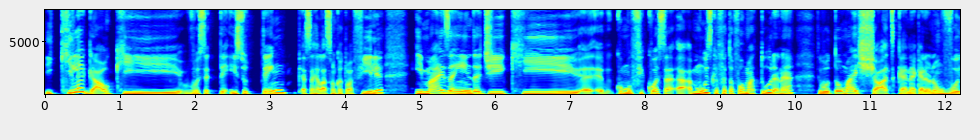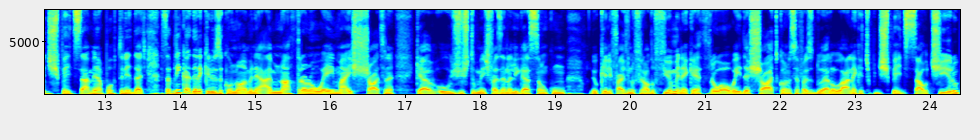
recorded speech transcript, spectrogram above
E que legal que você te, isso tem essa relação com a tua filha, e mais ainda de que. É, é como ficou essa. A, música foi tua formatura, né? Tu botou mais shotgun, né, cara? Eu não vou desperdiçar a minha oportunidade. Essa brincadeira que ele usa com o nome, né? I'm not throwing away my shot, né? Que é o justamente fazendo a ligação com o que ele faz no final do filme, né? Que é throw away the shot, quando você faz o duelo lá, né? Que é tipo desperdiçar o tiro.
